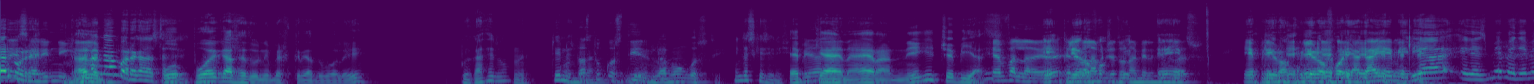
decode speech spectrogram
μοντέρνου ρε. σερή νίκη. Άλλε- Μα δεν μπορεί να Πού, καταστάσεις. πού έκαθετουν η παιχτρία του βόλεϊ, Που κάθε του. Ναι. Τι είναι Κοντά που στον κάθε. Κωστή. δίπλα από τον Κωστή. Είναι τα σχέση. Έπια ένα αέρα νίκη και πιάσει. Έβαλα, Ε, ε, πληροφο- έβαλα και τον Αμύρ ε, δίπλα ε, σου. Ε, πληρο, πληροφοριακά η Εμιλία ε, δεσμεύεται με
